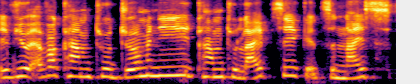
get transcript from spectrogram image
If you ever come to Germany, come to Leipzig. It's a nice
